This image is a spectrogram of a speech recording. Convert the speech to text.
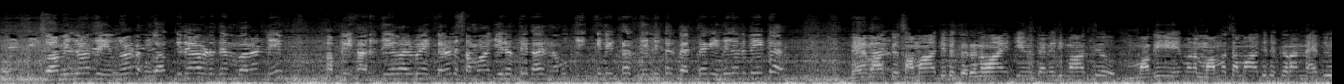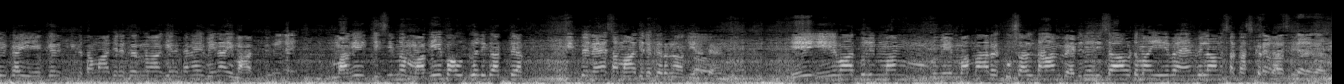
ස්වාමීන් වහන්සේ ඒ වුණාට හුඟක් වෙලාවට දැන් බලන්නේ අපි හරි දේවල් මේ කරන්නේ සමාජයත් එක්ක හරි නමුත් එක්කෙනෙක්වත් දෙන්නෙක්වත් පැත්තක ඉඳගෙන මේක නෑ මාත්‍ය සමාජයට කරනවා කියන තැනදී මාත්‍ය මගේ එහෙම මම සමාජයට කරන්න හැදුව එකයි ඒක ඒක සමාජයට කරනවා කියන තැනයි වෙනයි වෙනයි. මගේ කිසිම මගේ පෞද්ගලිකත්වයක් තිබ්බේ නෑ සමාජයට කරනවා කියන තැනදී ඒ ඒවා තුලින් මම මේ මම අර කුසල් දහම් වැඩෙන දිශාවටමයි ඒවා හැම වෙලාවෙම සකස් කරගන්න.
